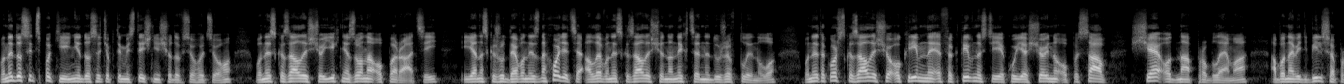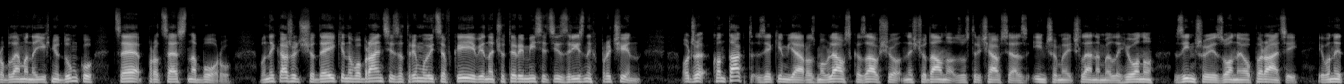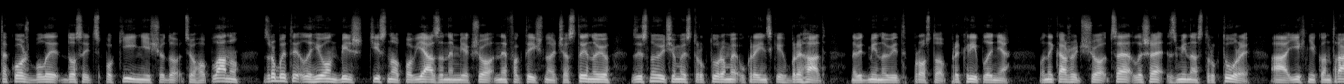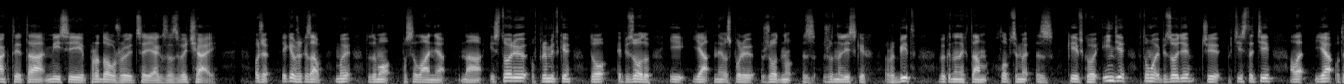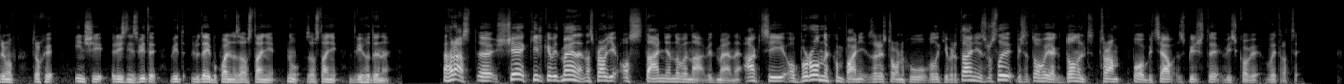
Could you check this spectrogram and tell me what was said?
Вони досить спокійні, досить оптимістичні щодо всього цього. Вони сказали, що їхня зона операцій, і я не скажу, де вони знаходяться, але вони сказали, що на них це не дуже вплинуло. Вони також сказали, що окрім неефективності, яку я щойно описав, ще одна проблема, або навіть більша проблема, на їхню думку, це процес набору. Вони кажуть, що деякі новобранці затримуються в Києві на 4 місяці з різних причин. Отже, контакт, з яким я розмовляв, сказав, що нещодавно зустрічався з іншими членами легіону з іншої зони операцій, і вони також були досить спокійні щодо цього плану зробити легіон більш тісно пов'язаним, якщо не фактично частиною з існуючими структурами українських бригад, на відміну від просто прикріплення. Вони кажуть, що це лише зміна структури, а їхні контракти та місії продовжуються як зазвичай. Отже, як я вже казав, ми додамо посилання на історію в примітки до епізоду, і я не оспорюю жодну з журналістських робіт, виконаних там хлопцями з Київського інді в тому епізоді чи в тій статті, але я отримав трохи інші різні звіти від людей буквально за останні, ну за останні дві години. Гаразд, е, ще кілька від мене. Насправді остання новина від мене. Акції оборонних компаній, зареєстрованих у Великій Британії, зросли після того, як Дональд Трамп пообіцяв збільшити військові витрати.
